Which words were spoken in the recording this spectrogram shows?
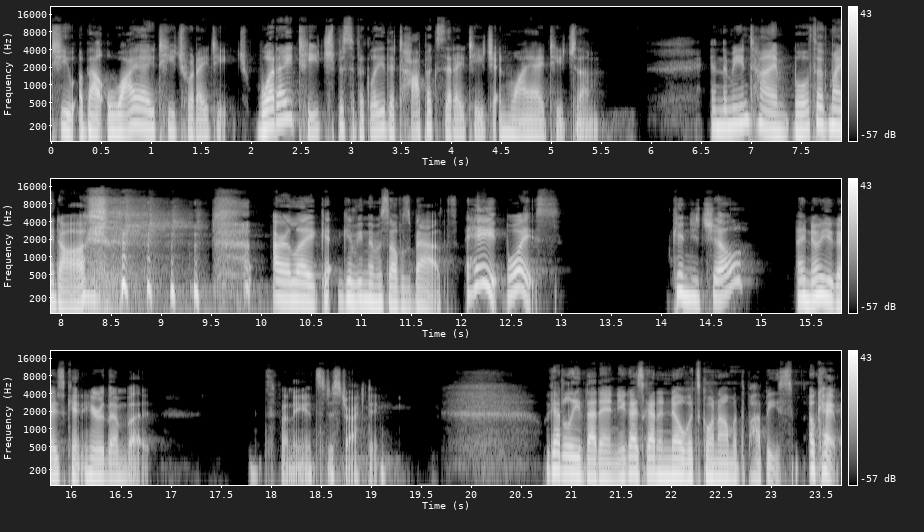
to you about why I teach what I teach, what I teach specifically, the topics that I teach, and why I teach them. In the meantime, both of my dogs are like giving themselves baths. Hey, boys, can you chill? I know you guys can't hear them, but it's funny. It's distracting. We got to leave that in. You guys got to know what's going on with the puppies. Okay.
